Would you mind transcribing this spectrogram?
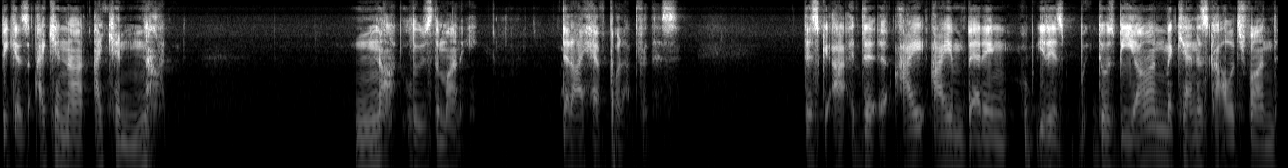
because I cannot, I cannot, not lose the money that I have put up for this. This, I, the, I, I am betting it is goes beyond McKenna's college fund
